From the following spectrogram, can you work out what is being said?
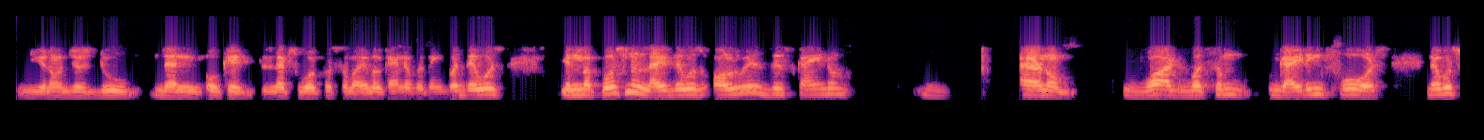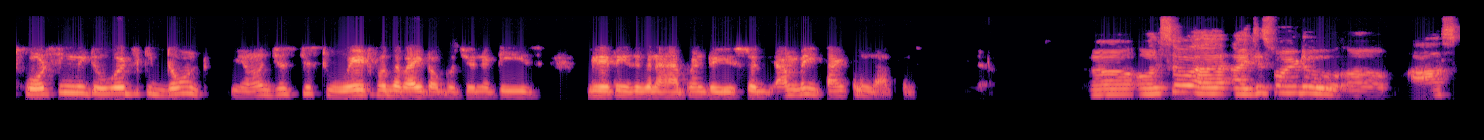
you know just do then okay let's work for survival kind of a thing. But there was in my personal life there was always this kind of I don't know what, but some guiding force that was forcing me towards don't you know just just wait for the right opportunities. Great things are gonna happen to you. So I'm very thankful in that sense. Uh, also, uh, I just wanted to uh, ask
